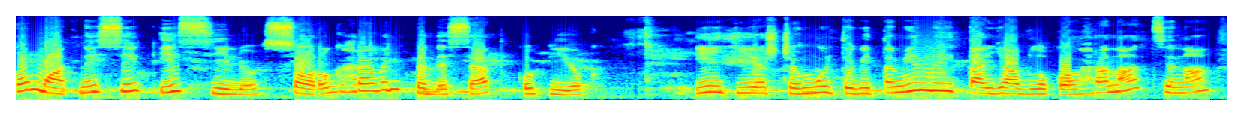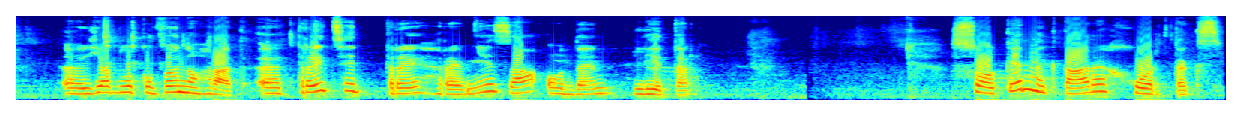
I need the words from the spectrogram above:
Томатний сік із сіллю 40 гривень 50 копійок. І є ще мультивітамінний та яблуко гранат. Ціна е, яблуко виноград е, 33 гривні за 1 літр. Соки нектари Хортекс.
